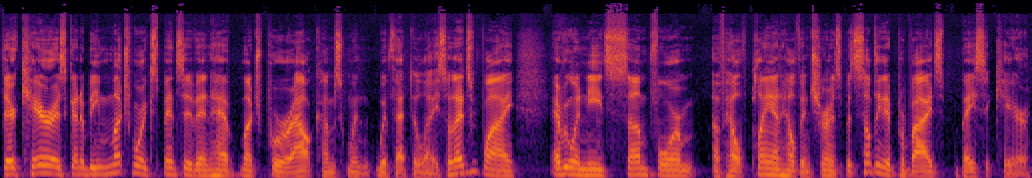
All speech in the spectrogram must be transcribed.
their care is going to be much more expensive and have much poorer outcomes when with that delay. So that's mm-hmm. why everyone needs some form of health plan, health insurance, but something that provides basic care.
